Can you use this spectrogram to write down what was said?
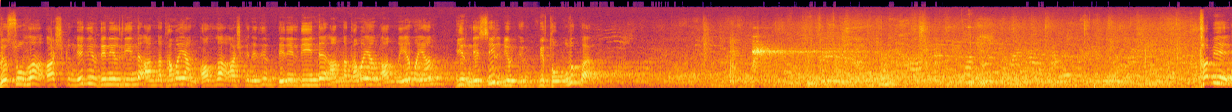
Resulullah aşkı nedir denildiğinde anlatamayan, Allah aşkı nedir denildiğinde anlatamayan, anlayamayan bir nesil, bir, bir topluluk var. Tabi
